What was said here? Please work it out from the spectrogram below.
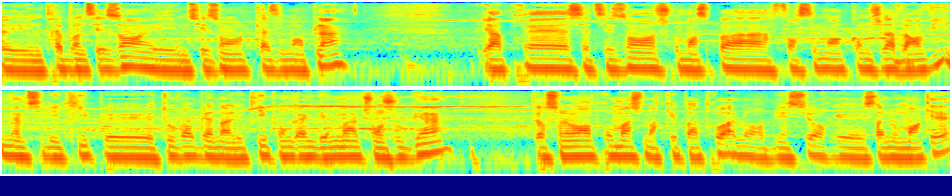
une très bonne saison et une saison quasiment plein. Et après cette saison, je commence pas forcément comme je l'avais envie, même si l'équipe, euh, tout va bien dans l'équipe, on gagne des matchs, on joue bien. Personnellement, pour moi, je marquais pas trop, alors bien sûr que ça nous manquait.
